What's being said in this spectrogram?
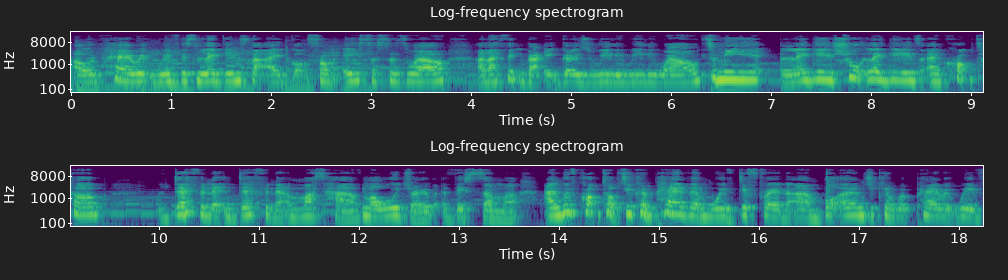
I would pair it with this leggings that I got from ASOS as well. And I think that it goes really really well. To me leggings short leggings and crop top definite and definite a must have in my wardrobe this summer. And with crop tops you can pair them with different um, bottoms. You can pair it with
